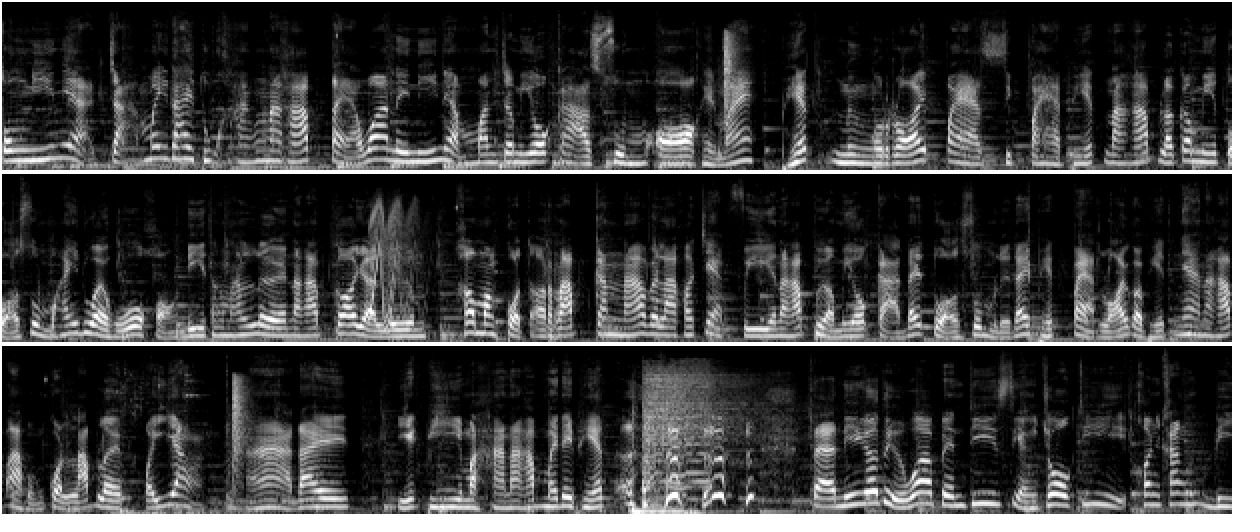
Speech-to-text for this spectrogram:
ตรงนี้เนี่ยจะไม่ได้ทุกครั้งนะครับ แต่ว่าในนี้เนี่ยมันจะมีโอกาสสุ่มออกเห็นไหมเพชร188 เพชรนะครับ แล้วก็มีตั๋วสุ่มให้ด้วยโหของดีทั้งนั้นเลยนะครับ ก็อย่าลืมเข้ามากดรับกันนะ เวลาเขาแจกฟรีนะครับเผื่อมีโอกาสได้ตั๋วสุ่มหรือได้เพชร800 กว่าเพชรเนี่ยนะครับอะผมกดรับเลยไปยั่ง อ่าได้ EXP มานะครับไม่ได้เพชรแต่อันนี้ก็ถือว่าเป็นที่เสี่ยงโชคที่ค่อนข้างดี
